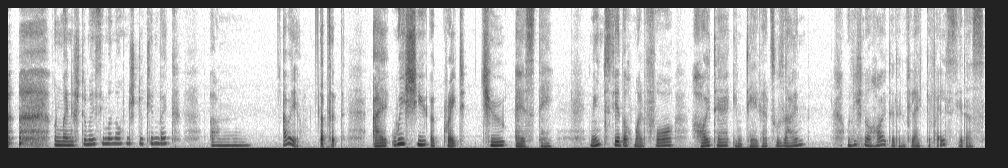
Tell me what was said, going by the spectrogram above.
Und meine Stimme ist immer noch ein Stückchen weg. Ähm, aber ja, that's it. I wish you a great Tuesday. Nimmst dir doch mal vor, heute integer zu sein. Und nicht nur heute, denn vielleicht gefällt es dir das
